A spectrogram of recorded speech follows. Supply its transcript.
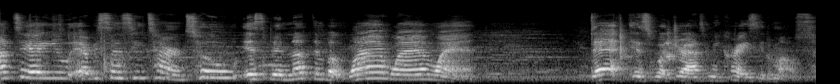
I tell you ever since he turned two, it's been nothing but whine, whine, whine. That is what drives me crazy the most.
